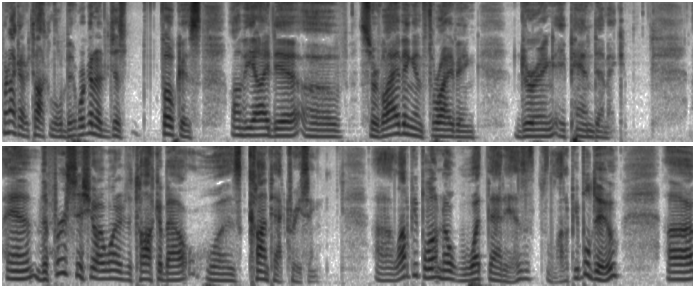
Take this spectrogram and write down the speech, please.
we're not going to talk a little bit. We're going to just focus on the idea of surviving and thriving during a pandemic. And the first issue I wanted to talk about was contact tracing. Uh, a lot of people don't know what that is. A lot of people do, uh,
